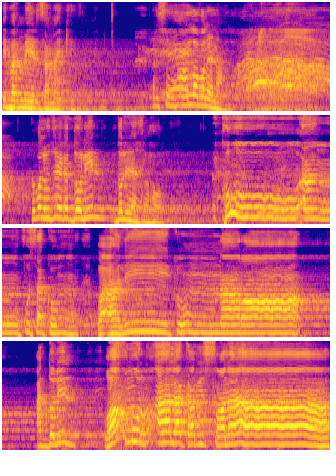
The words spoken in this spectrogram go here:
এবার মেয়ের জামাইকে আরে সুবহানাল্লাহ বলে না তো বলে হুজুর এটা দলিল দলিল আছে হ কু আনফুসাকুম ওয়া আহলিকুম নারা আর দলিল وأمر أهلك بالصلاة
